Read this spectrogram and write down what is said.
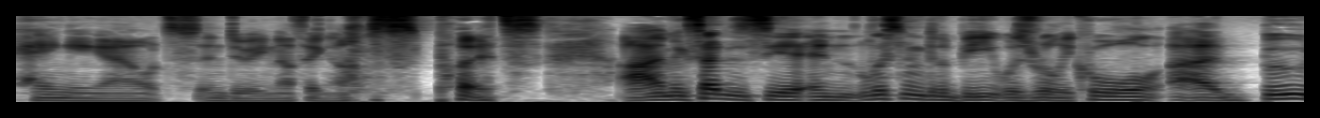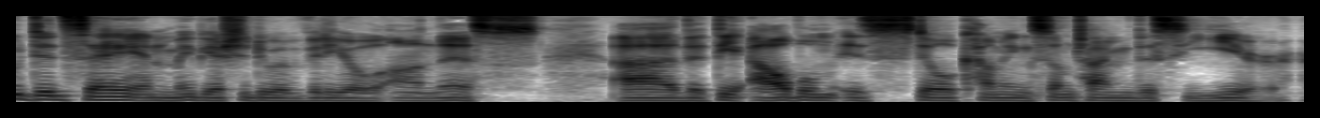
hanging out and doing nothing else. But I'm excited to see it, and listening to the beat was really cool. Uh, Bu did say, and maybe I should do a video on this, uh, that the album is still coming sometime this year.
